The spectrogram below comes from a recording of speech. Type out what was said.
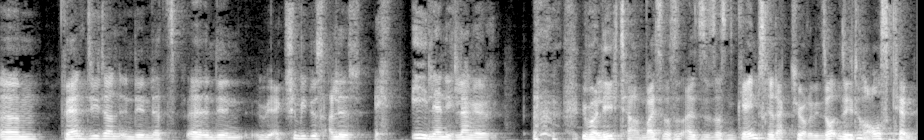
Ähm, während die dann in den Let's, äh, in den Reaction-Videos alles echt elendig lange überlegt haben. Weißt du, das sind, also, das sind Games-Redakteure, die sollten sich doch auskennen.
